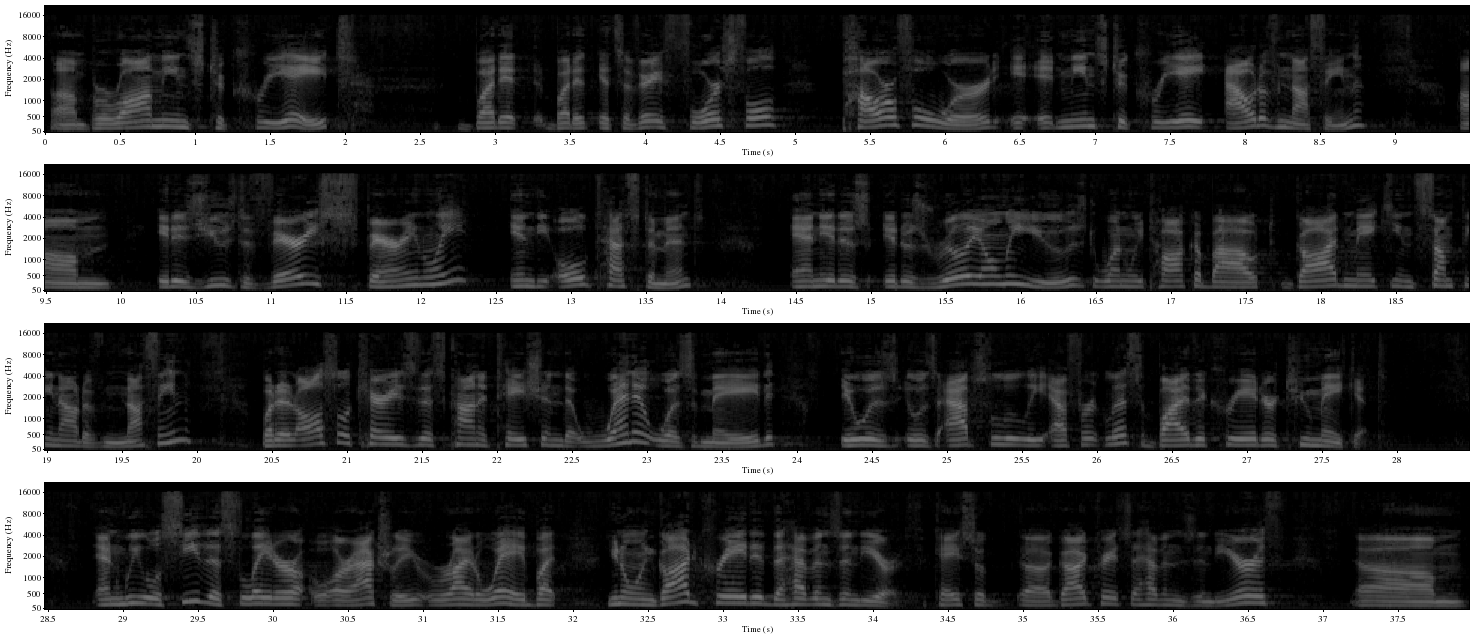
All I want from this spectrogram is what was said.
Um, bara means to create, but, it, but it, it's a very forceful, powerful word. It, it means to create out of nothing. Um, it is used very sparingly in the Old Testament, and it is, it is really only used when we talk about God making something out of nothing, but it also carries this connotation that when it was made, it was, it was absolutely effortless by the Creator to make it. And we will see this later, or actually right away, but you know, when God created the heavens and the earth, okay, so uh, God creates the heavens and the earth. Um,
